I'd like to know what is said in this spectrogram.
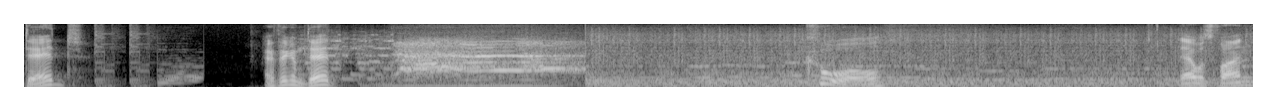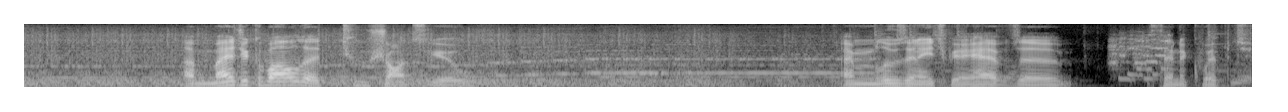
Dead? I think I'm dead. Cool. That was fun. A magic ball that two shots you. I'm losing HP. I have the thing equipped.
